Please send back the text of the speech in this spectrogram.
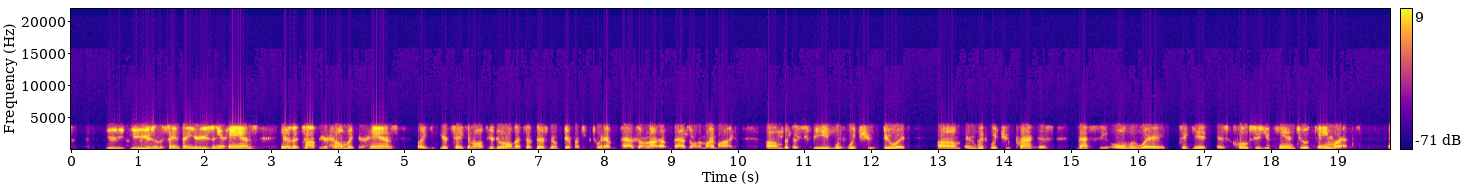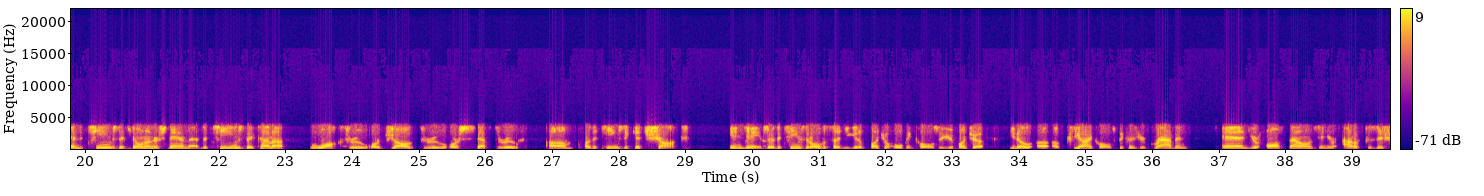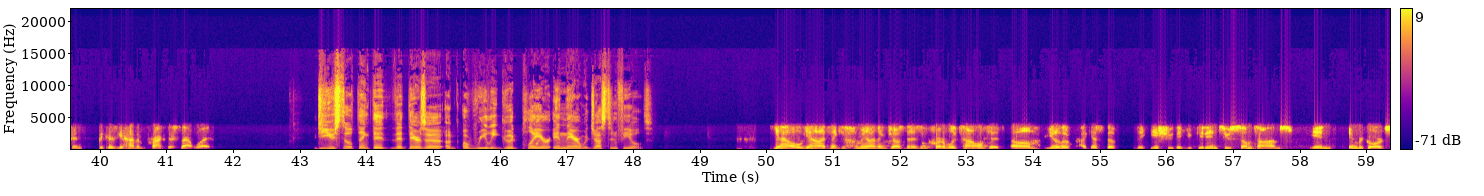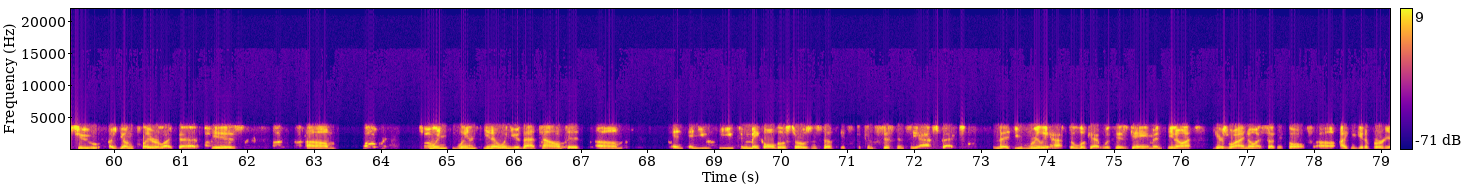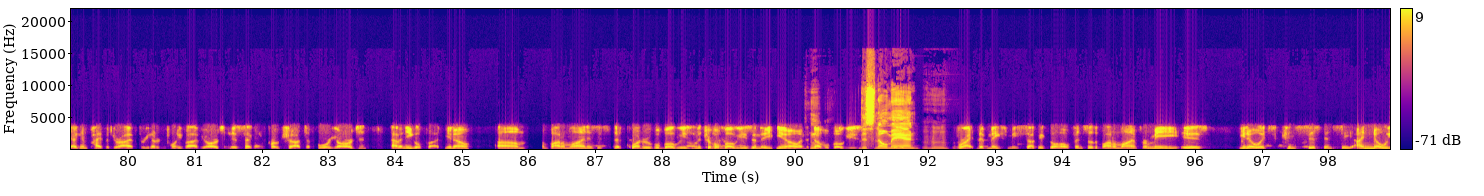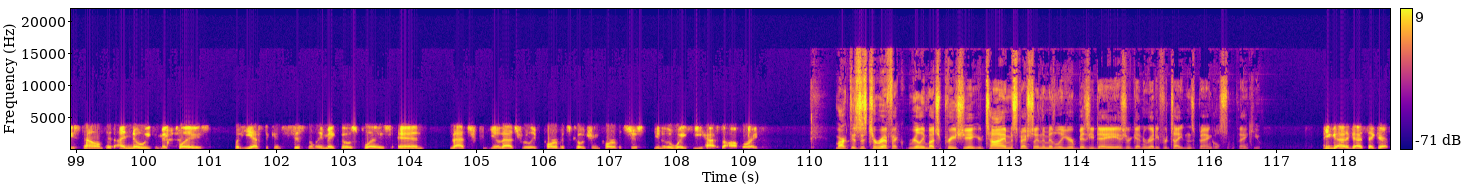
you're you're using the same thing. You're using your hands, you know, the top of your helmet, your hands. Like you're taking off, you're doing all that stuff. There's no difference between having pads on and not having pads on, in my mind. Um, but the speed with which you do it um, and with which you practice, that's the only way to get as close as you can to a game rep. And the teams that don't understand that, the teams that kind of walk through or jog through or step through, um, are the teams that get shocked in games? Are the teams that all of a sudden you get a bunch of holding calls or you a bunch of you know uh, of PI calls because you're grabbing and you're off balance and you're out of position because you haven't practiced that way. Do you still think that that there's a, a, a really good player in there with Justin Fields? Yeah, oh yeah, I think I mean I think Justin is incredibly talented. Um, you know, the I guess the the issue that you get into sometimes in in regards to a young player like that is um, when when you know when you're that talented um, and and you you can make all those throws and stuff. It's the consistency aspect that you really have to look at with his game. And you know, I, here's why I know I suck at golf. Uh, I can get a birdie, I can pipe a drive 325 yards and hit a second approach shot to four yards and have an eagle putt. You know, um, bottom line is it's the quadruple bogeys and the triple bogeys and the you know and the double bogeys. The snowman, Mm-hmm. right? That makes me suck at golf. And so the bottom line for me is, you know, it's consistency. I know he's talented. I know he can make plays, but he has to consistently make those plays. And that's you know that's really part of its coaching. Part of it's just you know the way he has to operate. Mark, this is terrific. Really much appreciate your time, especially in the middle of your busy day as you're getting ready for Titans Bengals. Thank you. You got it, guys. Take care.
